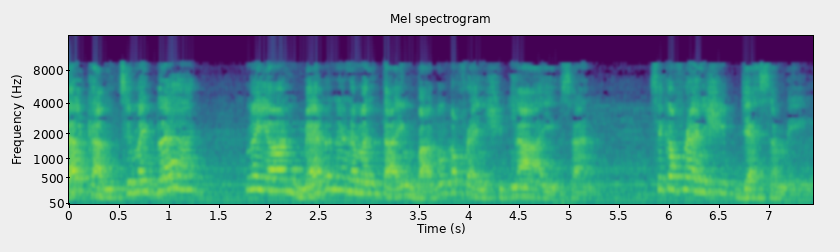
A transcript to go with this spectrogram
Welcome to my vlog! Ngayon, meron na naman tayong bagong ka-friendship na ayusan. Si ka-friendship Jessamine.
